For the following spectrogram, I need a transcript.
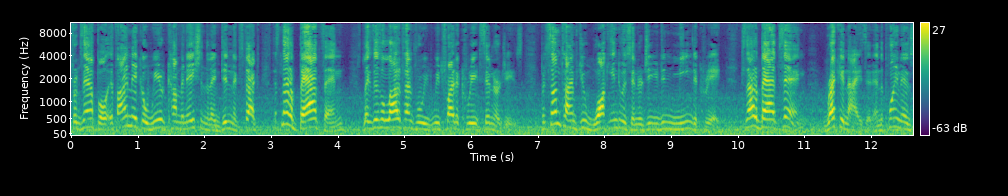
For example, if I make a weird combination that I didn't expect, that's not a bad thing. Like there's a lot of times where we, we try to create synergies. But sometimes you walk into a synergy you didn't mean to create. It's not a bad thing recognize it. And the point is,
